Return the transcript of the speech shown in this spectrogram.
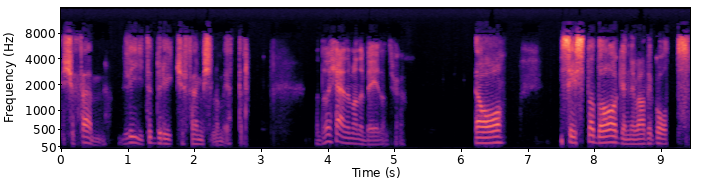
25, lite drygt 25 kilometer. då känner man i benen tror jag. Ja, sista dagen när vi hade gått,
